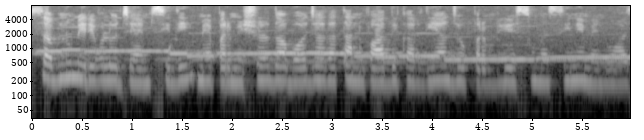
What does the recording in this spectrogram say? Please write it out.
ਸਭ ਨੂੰ ਮੇਰੇ ਵੱਲੋਂ ਜੈ ਮਸੀਹ ਦੀ ਮੈਂ ਪਰਮੇਸ਼ਵਰ ਦਾ ਬਹੁਤ ਜ਼ਿਆਦਾ ਧੰਨਵਾਦ ਕਰਦੀ ਹਾਂ ਜੋ ਪ੍ਰਭੂ ਯਿਸੂ ਮਸੀਹ ਨੇ ਮੈਨੂੰ ਅੱਜ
